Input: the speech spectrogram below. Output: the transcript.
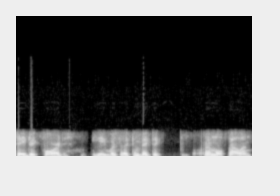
Cedric Ford, he was a convicted criminal felon,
